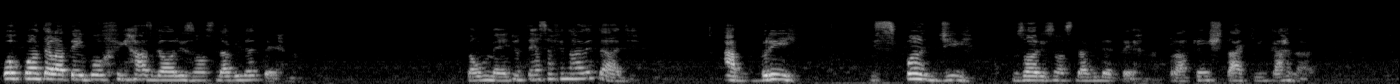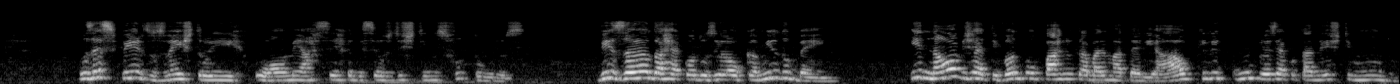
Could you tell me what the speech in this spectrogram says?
porquanto ela tem por fim rasgar horizontes da vida eterna. Então, o médium tem essa finalidade: abrir, expandir os horizontes da vida eterna, para quem está aqui encarnado. Os espíritos vêm instruir o homem acerca de seus destinos futuros, visando a reconduzi-lo ao caminho do bem e não objetivando por parte do trabalho material que lhe cumpre executar neste mundo,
